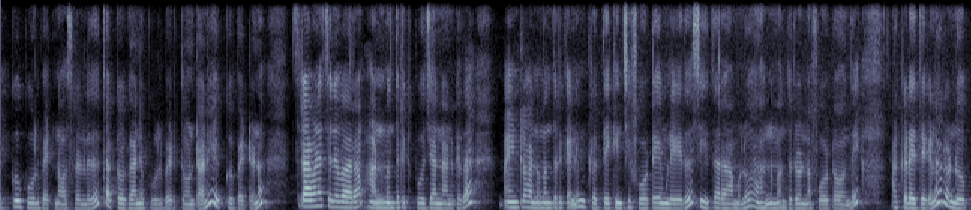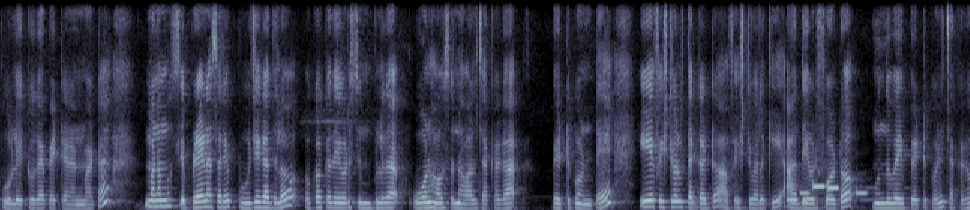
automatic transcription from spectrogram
ఎక్కువ పూలు పెట్టిన అవసరం లేదు. తక్కువగానే పూలు పెడుతూ ఉంటాను ఎక్కువ పెట్టను. శ్రావణ శనివారం హనుమంతుడికి పూజ అన్నాను కదా మా ఇంట్లో హనుమంతుడికి అని ప్రత్యేకించి ఫోటో ఏం లేదు. సీతారాములు హనుమంతుడు ఉన్న ఫోటో ఉంది. అక్కడైతే కన్నా రెండు పూలు ఎక్కువగా పెట్టాను అనమాట మనము ఎప్పుడైనా సరే పూజ గదిలో ఒక్కొక్క దేవుడు సింపుల్గా ఓన్ హౌస్ ఉన్న వాళ్ళు చక్కగా పెట్టుకుంటే ఏ ఫెస్టివల్కి తగ్గట్టు ఆ ఫెస్టివల్కి ఆ దేవుడి ఫోటో ముందు వైపు పెట్టుకొని చక్కగా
